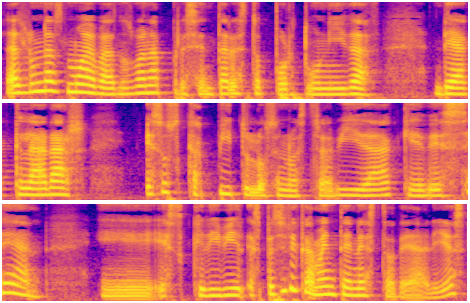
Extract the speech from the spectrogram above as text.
las lunas nuevas nos van a presentar esta oportunidad de aclarar esos capítulos en nuestra vida que desean eh, escribir, específicamente en esta de Aries,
